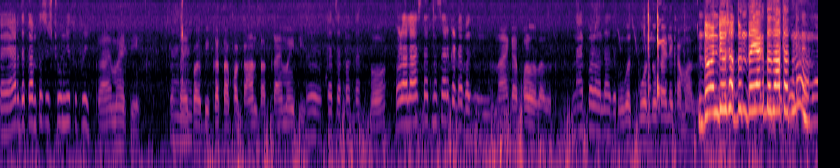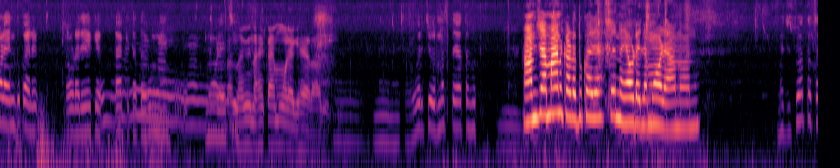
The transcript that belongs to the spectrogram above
काय अर्ध काम तसंच ठेवून येतो काय माहिती? स्वयंपाक बी कथा पका आणतात काय माहिती? हो कचा पका हो? पळाला असतात ना सारखा डबा घेऊन. नाही काय पळव लागत. नाही पळावं लागत. उगाच पोट दुखायले का माझं? दोन दिवसातून तर एकदा जातात ना. मोळ्याने दुखायला. एवढ्याला एक एक टाकीत आता रूम आहे. मोळ्याची. नवीन आहे काय मोळ्या घ्यायला अजून? नाही नाही काय. वरचीवर नसतंय आता होत. आमच्या मानकाडं दुखायला असतं ना एवढ्याला मोळ्या आणू आणू. म्हणजे स्वतःचा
